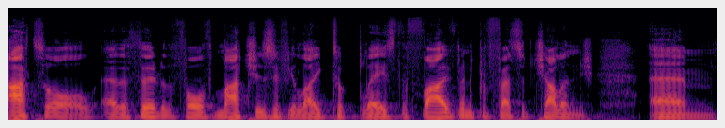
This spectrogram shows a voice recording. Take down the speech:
at all, uh, the third and the fourth matches, if you like, took place. The five-minute Professor Challenge um,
